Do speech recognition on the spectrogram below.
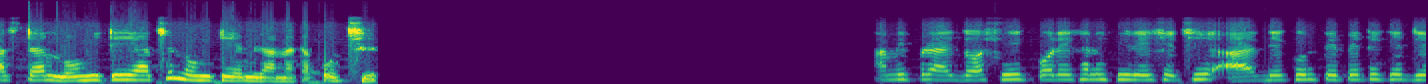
আঁচটা লোহিতেই আছে, লোহিতেই আমি রান্নাটা করছি। আমি প্রায় দশ মিনিট পরে এখানে ফিরে এসেছি, আর দেখুন, পেঁপে থেকে যে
